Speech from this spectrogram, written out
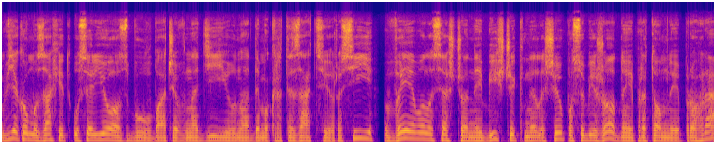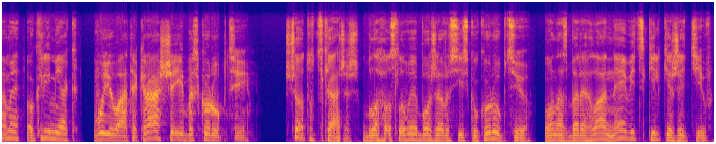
в якому Захід усерйоз був бачив надію на демократизацію Росії, виявилося, що небіжчик не лишив по собі жодної притомної програми, окрім як воювати краще і без корупції. Що тут скажеш? Благослови Боже російську корупцію. Вона зберегла не від скільки життів,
